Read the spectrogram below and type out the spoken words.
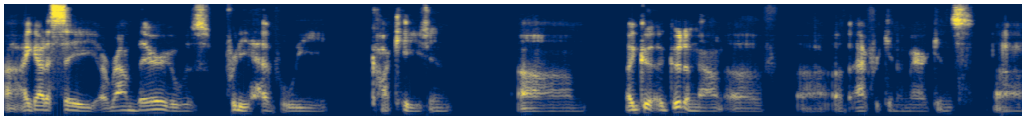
uh, I gotta say, around there it was pretty heavily Caucasian. Um, a good a good amount of of African Americans uh,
